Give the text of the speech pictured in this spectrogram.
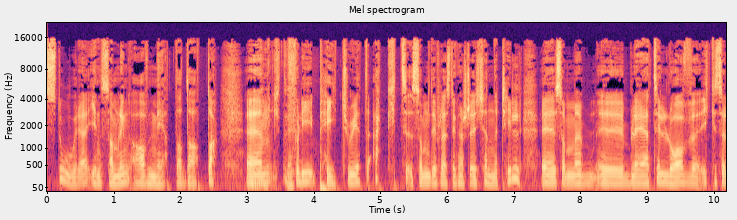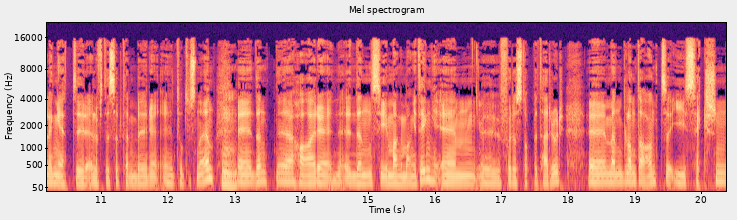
store innsamling av metadata. Eh, Riktig. fordi Patriot Act, som de fleste kanskje kjenner til, eh, som eh, ble til lov ikke så lenge etter 11. september eh, 2001, eh, den, har, den sier mange, mange ting eh, eh, for å stoppe terror. Men annet i section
